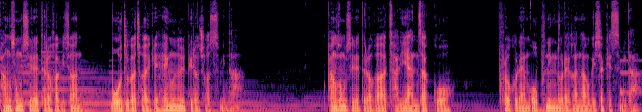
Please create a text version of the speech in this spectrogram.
방송실에 들어가기 전 모두가 저에게 행운을 빌어주었습니다. 방송실에 들어가 자리에 앉았고 프로그램 오프닝 노래가 나오기 시작했습니다.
